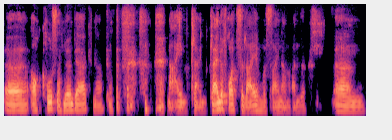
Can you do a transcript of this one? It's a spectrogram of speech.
Äh, auch Gruß nach Nürnberg. Ne? Nein, klein, kleine Frotzelei muss sein am Rande. Ähm,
